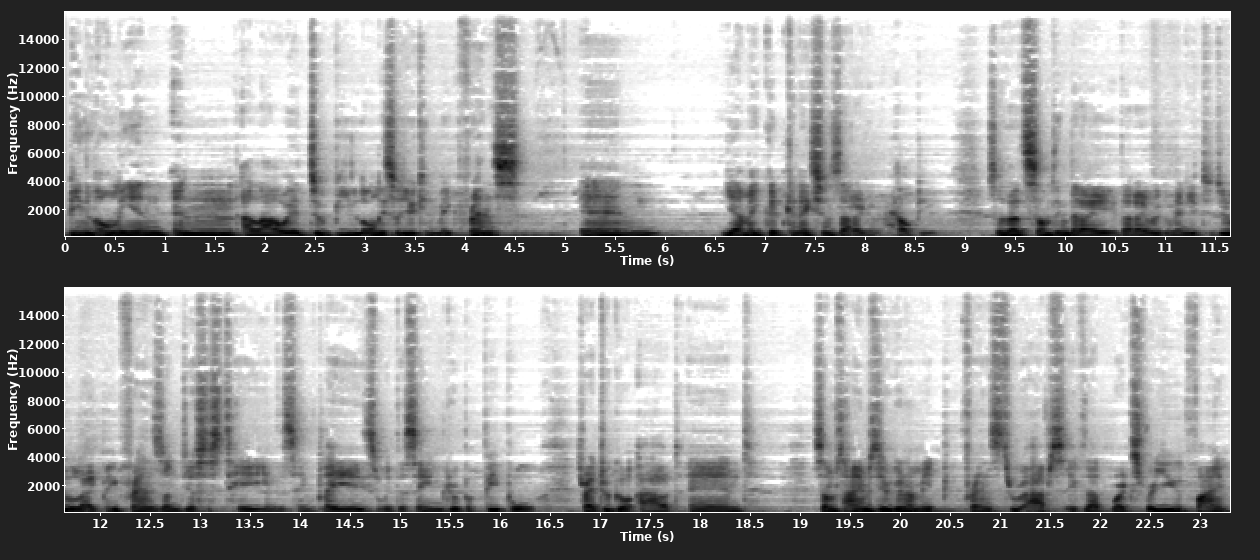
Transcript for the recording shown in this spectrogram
being lonely and and allow it to be lonely so you can make friends and yeah make good connections that are gonna help you. So that's something that i that i recommend you to do like make friends don't just stay in the same place with the same group of people. Try to go out and sometimes you're gonna meet friends through apps. If that works for you fine.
